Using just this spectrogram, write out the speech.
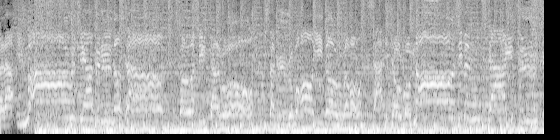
から今打ち破るのさそう明日を探る思いどう。最強の自分使い尽く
